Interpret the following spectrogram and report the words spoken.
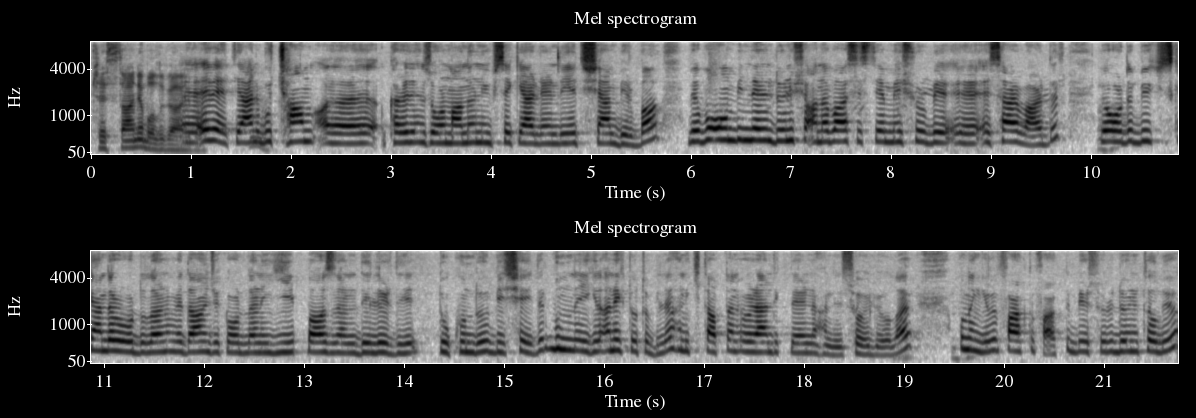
kestane balı galiba. ee, Evet yani bu çam e, Karadeniz ormanlarının yüksek yerlerinde yetişen bir bal ve bu on binlerin dönüşü Anabasis diye meşhur bir e, eser vardır. Ve orada Büyük İskender ordularının ve daha önceki ordularının yiyip bazılarının delirdiği, dokunduğu bir şeydir. Bununla ilgili anekdotu bile hani kitaptan öğrendiklerini hani söylüyorlar. Bunun gibi farklı farklı bir sürü dönüt alıyor.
